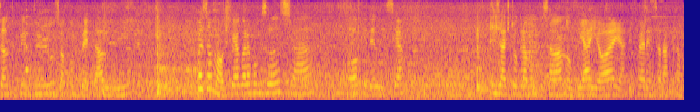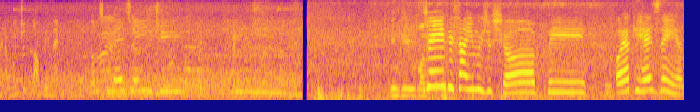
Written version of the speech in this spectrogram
tanto pediu, já comprei, tá ali. Depois eu mostro. E agora vamos lanchar. Ó, que delícia. E já estou gravando com o celular novo. E aí, olha a diferença da câmera. Muito top, né? Vamos comer, gente. Gente, saímos do shopping. Olha que resenha.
